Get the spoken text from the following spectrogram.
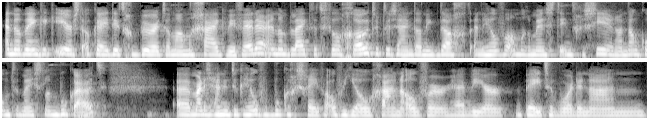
en dan denk ik eerst, oké, dit gebeurt en dan ga ik weer verder. En dan blijkt het veel groter te zijn dan ik dacht en heel veel andere mensen te interesseren. En dan komt er meestal een boek uit. Uh, maar er zijn natuurlijk heel veel boeken geschreven over yoga en over hè, weer beter worden na een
